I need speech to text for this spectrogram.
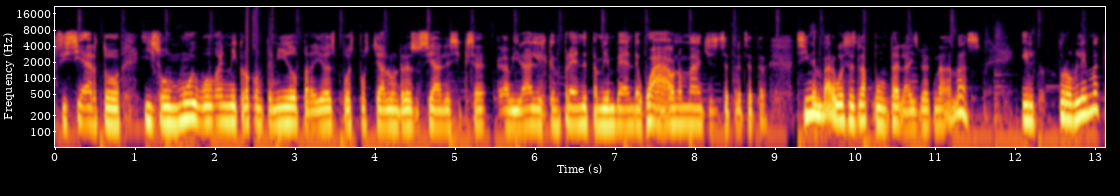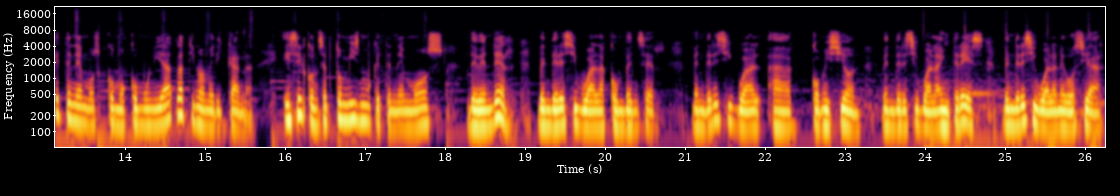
sí, cierto, hizo un muy buen micro contenido para yo después postearlo en redes sociales y que se haga viral. El que emprende también vende, wow, no manches, etcétera, etcétera. Sin embargo, esa es la punta del iceberg nada más. El problema que tenemos como comunidad latinoamericana es el concepto mismo que tenemos de vender. Vender es igual a convencer, vender es igual a comisión, vender es igual a interés, vender es igual a negociar,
